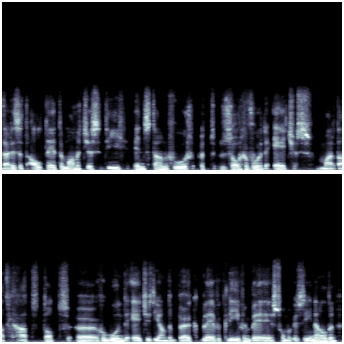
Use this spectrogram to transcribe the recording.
Daar is het altijd de mannetjes die instaan voor het zorgen voor de eitjes. Maar dat gaat tot uh, gewoon de eitjes die aan de buik blijven kleven bij sommige zeenaalden,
